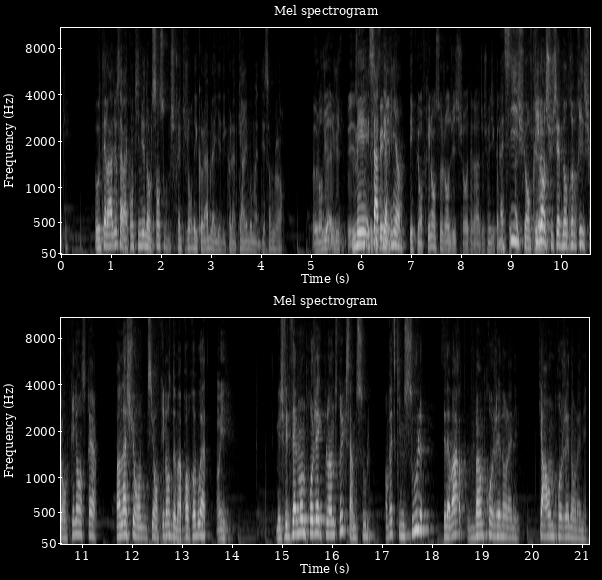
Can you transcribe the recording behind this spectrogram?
Ok. Hôtel Radio, ça va continuer dans le sens où je ferai toujours des collabs. Là, il y a des collabs qui arrivent au mois de décembre, genre. Aujourd'hui, juste. Mais ça, c'est rien. T'es plus en freelance aujourd'hui sur Hôtel Radio. Je me dis comment Ah si, je suis en freelance, je suis chef d'entreprise, je suis en freelance, frère. Enfin là, je suis en, je suis en freelance de ma propre boîte. Oui. Mais je fais tellement de projets avec plein de trucs, ça me saoule. En fait, ce qui me saoule, c'est d'avoir 20 projets dans l'année, 40 projets dans l'année.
